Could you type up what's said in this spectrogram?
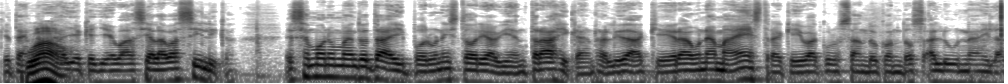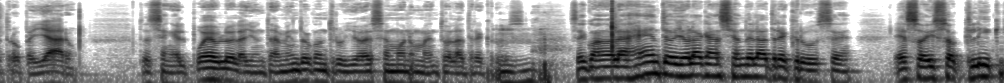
que está en Wow. la calle que lleva hacia la basílica. Ese monumento está ahí por una historia bien trágica en realidad, que era una maestra que iba cruzando con dos alumnas y la atropellaron. Entonces en el pueblo el ayuntamiento construyó ese monumento de la Tres Cruces. Entonces cuando la gente oyó la canción de la Tres Cruces, eso hizo clic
